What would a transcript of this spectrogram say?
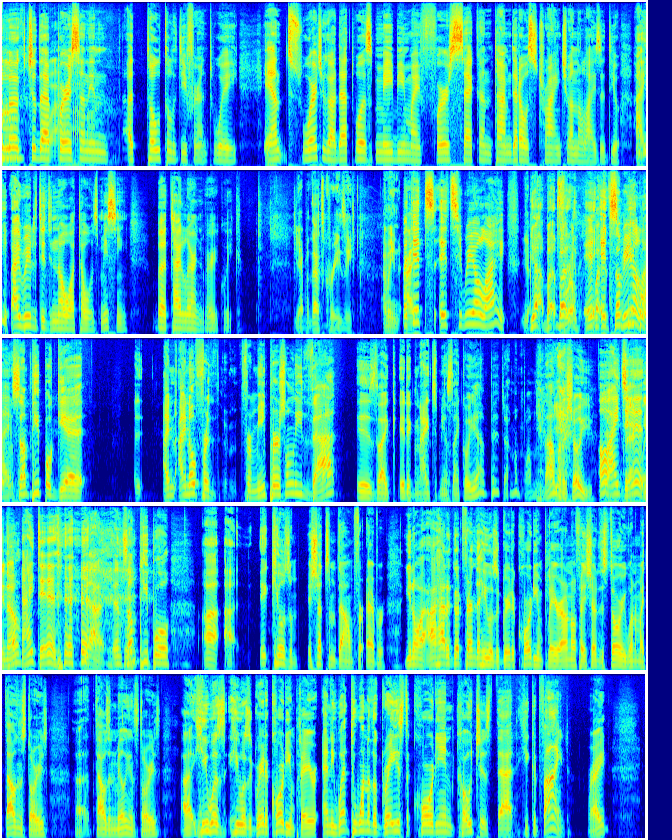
look look to that Wow. person in a totally different way. And swear to God, that was maybe my first, second time that I was trying to analyze a deal. I, I really didn't know what I was missing, but I learned very quick. yeah, but that's crazy. I mean, But I, it's it's real life. Yeah, but For real. but, It- but it's some real people, life. Some people get. I I know for for me personally that is like it ignites me. It's like oh yeah, bitch, I'm, I'm now I'm gonna show you. Oh, Yeah, I exactly. did. You know? I did. yeah, and some people, uh, uh, it kills him. It shuts him down forever. You know, I, I had a good friend that he was a great accordion player. I don't know if I shared the story, one of my thousand stories, uh, thousand million stories. Uh, he was he was a great accordion player, and he went to one of the greatest accordion coaches that he could find. Right,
